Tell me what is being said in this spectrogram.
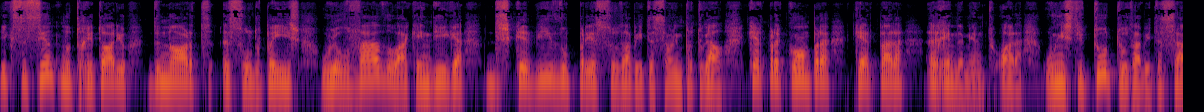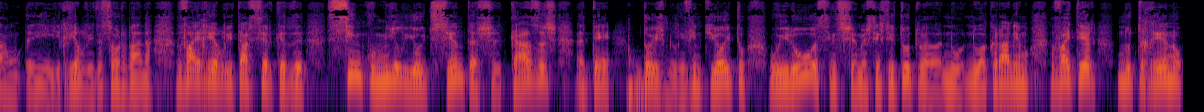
e que se sente no território de norte a sul do país. O elevado, há quem diga, descabido preço da habitação em Portugal, quer para compra, quer para arrendamento. Ora, o Instituto da Habitação e Reabilitação Urbana vai reabilitar cerca de 5.800 casas até 2028. O IRU, assim se chama este instituto no, no acrónimo, vai ter no terreno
